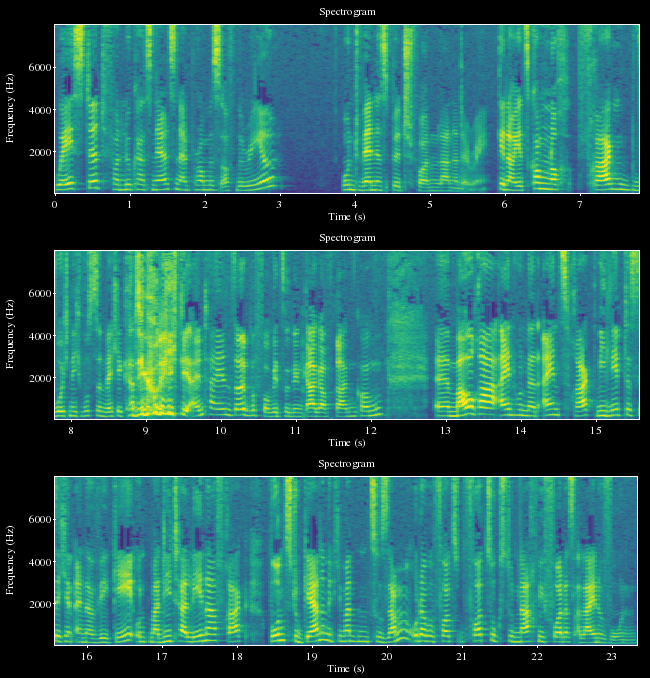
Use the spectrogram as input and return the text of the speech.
Wasted von Lucas Nelson and Promise of the Real und Venice Bitch von Lana Del Rey. Genau, jetzt kommen noch Fragen, wo ich nicht wusste, in welche Kategorie ich die einteilen soll, bevor wir zu den Gaga-Fragen kommen. Äh, Maura 101 fragt, wie lebt es sich in einer WG? Und Madita Lena fragt, wohnst du gerne mit jemandem zusammen oder bevorzugst du nach wie vor das Alleine wohnen?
